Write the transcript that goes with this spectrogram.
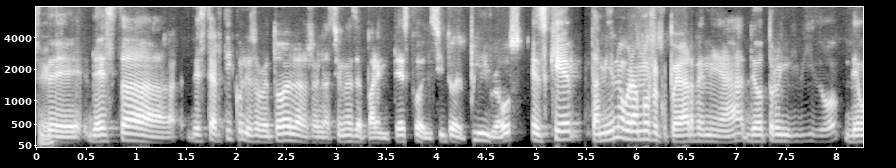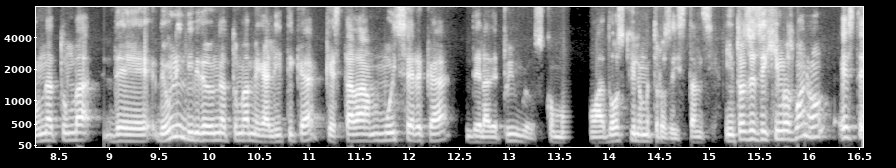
De, de esta, de este artículo y sobre todo de las relaciones de parentesco del sitio de Primrose es que también logramos recuperar DNA de otro individuo, de una tumba, de, de un individuo de una tumba megalítica que estaba muy cerca de la de Primrose, como a dos kilómetros de distancia. Y entonces dijimos, bueno, este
